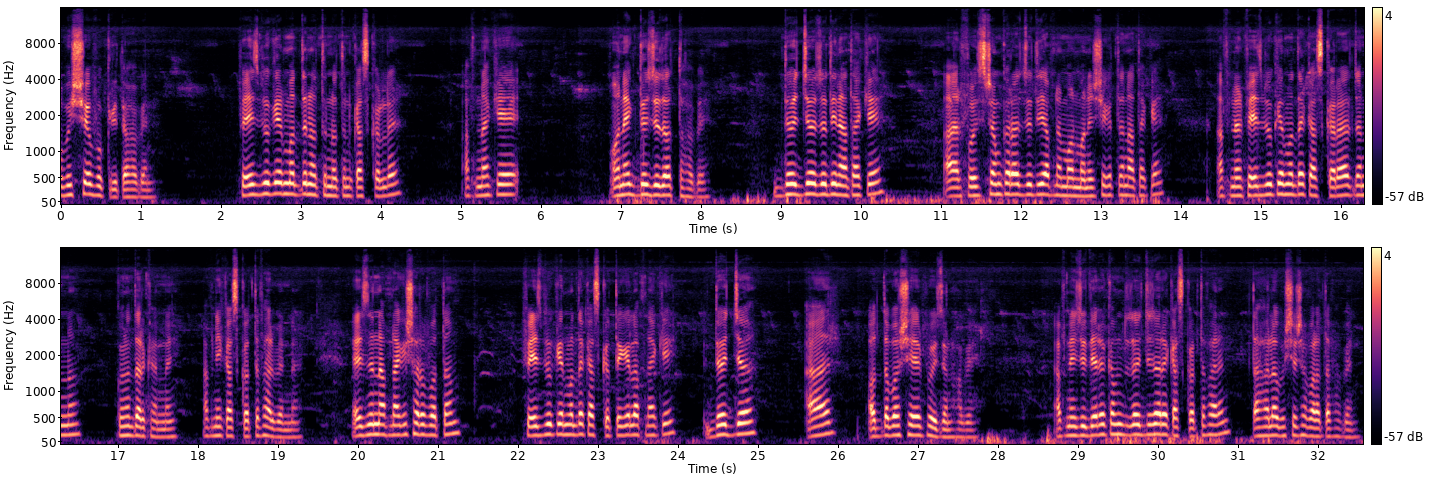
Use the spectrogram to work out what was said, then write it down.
অবশ্যই উপকৃত হবেন। ফেসবুকের মধ্যে নতুন নতুন কাজ করলে আপনাকে অনেক ধৈর্য ধরতে হবে। ধৈর্য যদি না থাকে আর পরিশ্রম করার যদি আপনার মন মানসিকতা না থাকে, আপনার ফেসবুকের মধ্যে কাজ করার জন্য কোনো দরকার নাই। আপনি কাজ করতে পারবেন না। এই জন্য আপনাকে সর্বপ্রথম ফেসবুকের মধ্যে কাজ করতে গেলে আপনাকে ধৈর্য আর অধ্যবসায়ের প্রয়োজন হবে। আপনি যদি এরকম ধৈর্য ধরে কাজ করতে পারেন, তাহলে অবশ্যই সফলতা পাবেন।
